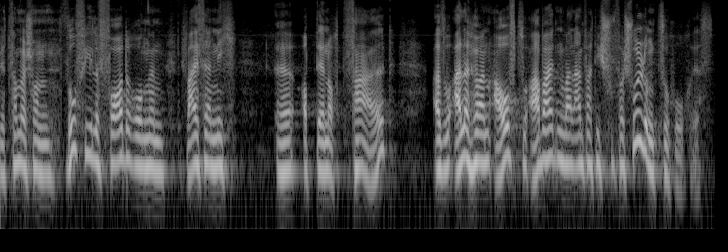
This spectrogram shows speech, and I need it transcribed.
jetzt haben wir schon so viele Forderungen, ich weiß ja nicht, äh, ob der noch zahlt. Also alle hören auf zu arbeiten, weil einfach die Verschuldung zu hoch ist.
